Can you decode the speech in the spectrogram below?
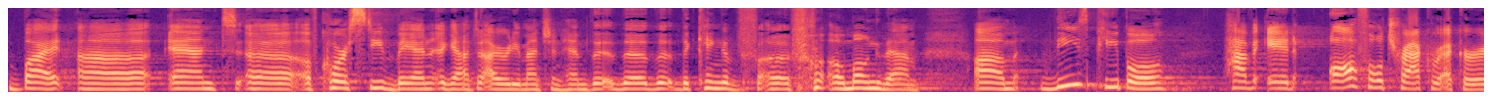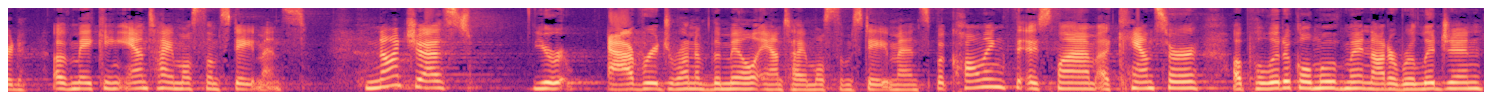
but, uh, and uh, of course, Steve Bannon, again, I already mentioned him, the, the, the, the king of, uh, among them. Um, these people have an awful track record of making anti Muslim statements. Not just your average run of the mill anti Muslim statements, but calling Islam a cancer, a political movement, not a religion,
